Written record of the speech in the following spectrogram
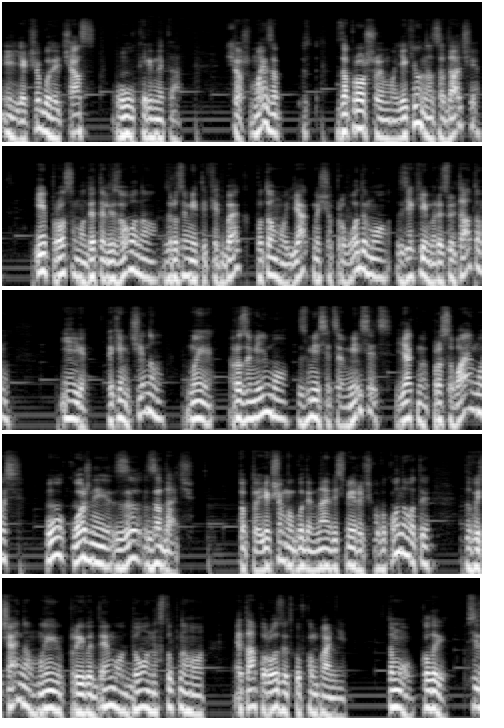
і якщо буде час у керівника. Що ж, ми запрошуємо, які у нас задачі, і просимо деталізовано зрозуміти фідбек по тому, як ми що проводимо, з яким результатом, і таким чином ми розуміємо з місяця в місяць, як ми просуваємось по кожній з задач. Тобто, якщо ми будемо на вісьмірочку виконувати, звичайно, ми приведемо до наступного етапу розвитку в компанії. Тому, коли всі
